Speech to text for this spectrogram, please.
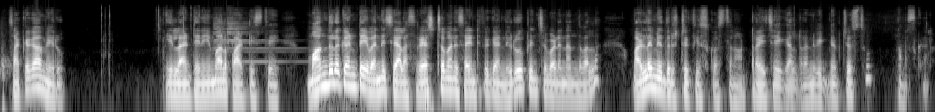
చక్కగా మీరు ఇలాంటి నియమాలు పాటిస్తే మందుల కంటే ఇవన్నీ చాలా శ్రేష్టమని సైంటిఫిక్గా నిరూపించబడినందువల్ల మళ్ళీ మీ దృష్టికి తీసుకొస్తున్నాం. ట్రై చేయగలరని విజ్ఞప్తి చేస్తూ നമസ്കാരം.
